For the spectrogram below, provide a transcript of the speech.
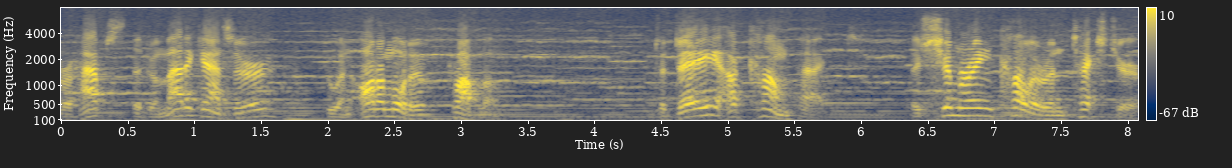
perhaps the dramatic answer to an automotive problem. Today, a compact, the shimmering color and texture.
